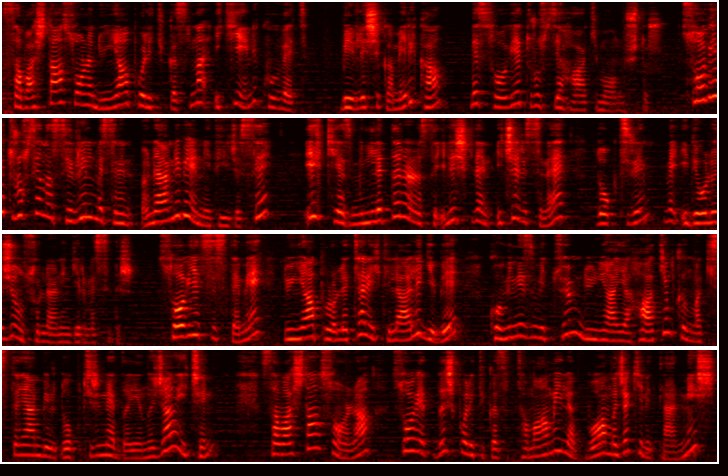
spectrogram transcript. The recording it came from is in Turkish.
Savaştan sonra dünya politikasına iki yeni kuvvet, Birleşik Amerika ve Sovyet Rusya hakim olmuştur. Sovyet Rusya'nın sivrilmesinin önemli bir neticesi ilk kez milletler arası ilişkilerin içerisine doktrin ve ideoloji unsurlarının girmesidir. Sovyet sistemi dünya proleter ihtilali gibi komünizmi tüm dünyaya hakim kılmak isteyen bir doktrine dayanacağı için savaştan sonra Sovyet dış politikası tamamıyla bu amaca kilitlenmiş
